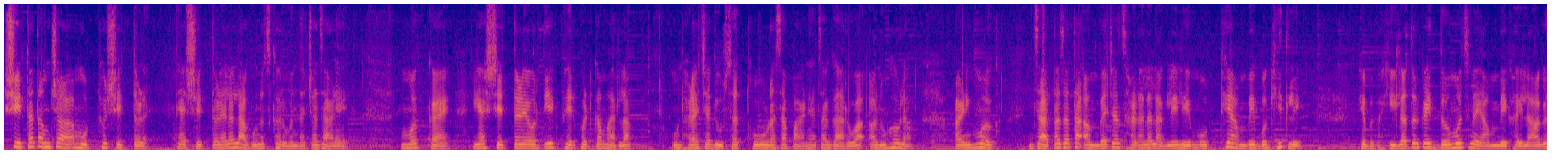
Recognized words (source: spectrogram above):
शेतात आमच्या मोठं शेततळ आहे. त्या शेततळ्याला लागूनच करवंदाच्या जाळ्या आहेत. मग काय या शेततळ्यावरती एक फेरफटका मारला. उन्हाळ्याच्या दिवसात थोडासा पाण्याचा गारवा अनुभवला आणि मग जाता जाता आंब्याच्या झाडाला लागलेले मोठे आंबे बघितले. हे बघा हिला तर काही दमच नाही आंबे खायला. अगं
